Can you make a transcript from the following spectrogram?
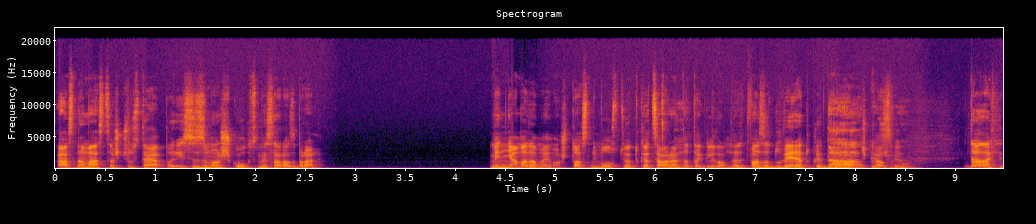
аз на масата ще оставя пари и си взимаш колко сме се разбрали. Мен няма да ме имаш, аз не мога да стоя тук цял ден да те гледам. Нали? Това за доверието, което да, каза. Дадах й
